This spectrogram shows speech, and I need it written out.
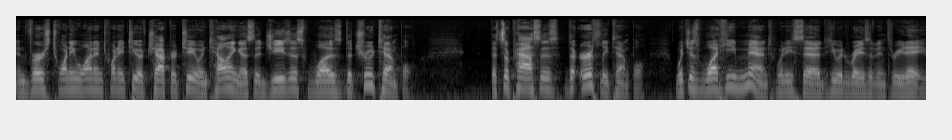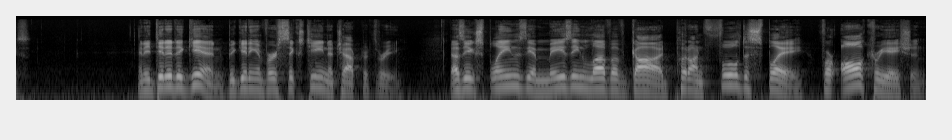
in verse 21 and 22 of chapter 2 in telling us that Jesus was the true temple that surpasses the earthly temple, which is what he meant when he said he would raise it in three days. And he did it again, beginning in verse 16 of chapter 3, as he explains the amazing love of God put on full display for all creation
